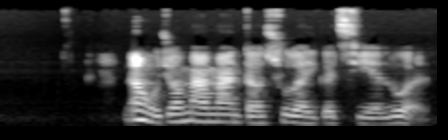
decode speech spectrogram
那我就慢慢得出了一个结论：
